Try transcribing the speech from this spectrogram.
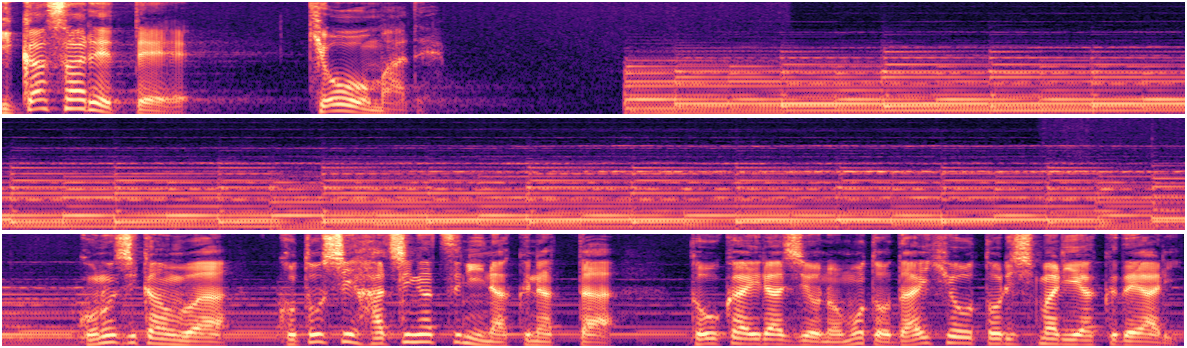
生かされて今日まで。この時間は今年8月に亡くなった東海ラジオの元代表取締役であり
